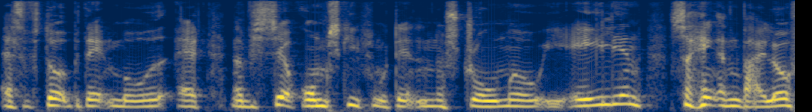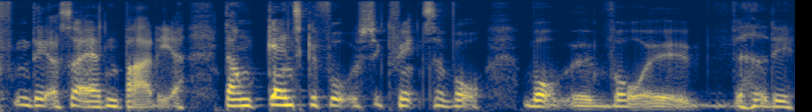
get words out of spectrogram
Altså forstået på den måde, at når vi ser rumskibsmodellen Nostromo i Alien, så hænger den bare i luften der, og så er den bare der. Der er nogle ganske få sekvenser, hvor, hvor, øh, hvor øh, hvad hedder det,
